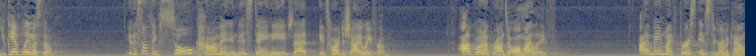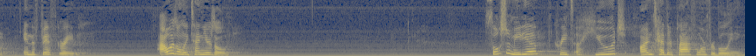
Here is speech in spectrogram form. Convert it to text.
You can't blame us though. It is something so common in this day and age that it's hard to shy away from. I've grown up around it all my life. I made my first Instagram account in the fifth grade. I was only 10 years old. Social media creates a huge, untethered platform for bullying.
